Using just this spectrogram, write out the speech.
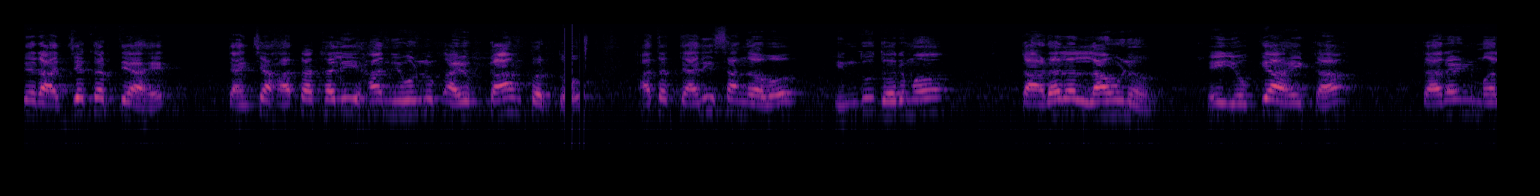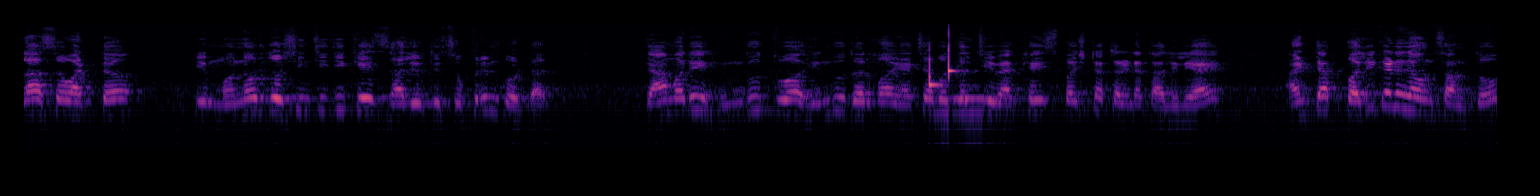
ते राज्यकर्ते आहेत त्यांच्या हाताखाली हा निवडणूक आयोग काम करतो. आता त्यांनी सांगावं हिंदू धर्म काढायला लावणं हे योग्य आहे का? कारण मला असं वाटतं की मनोहर जोशींची जी केस झाली होती सुप्रीम कोर्टात त्यामध्ये हिंदुत्व हिंदू धर्म याच्याबद्दलची व्याख्या ही स्पष्ट करण्यात आलेली आहे. आणि त्या पलीकडे जाऊन सांगतो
